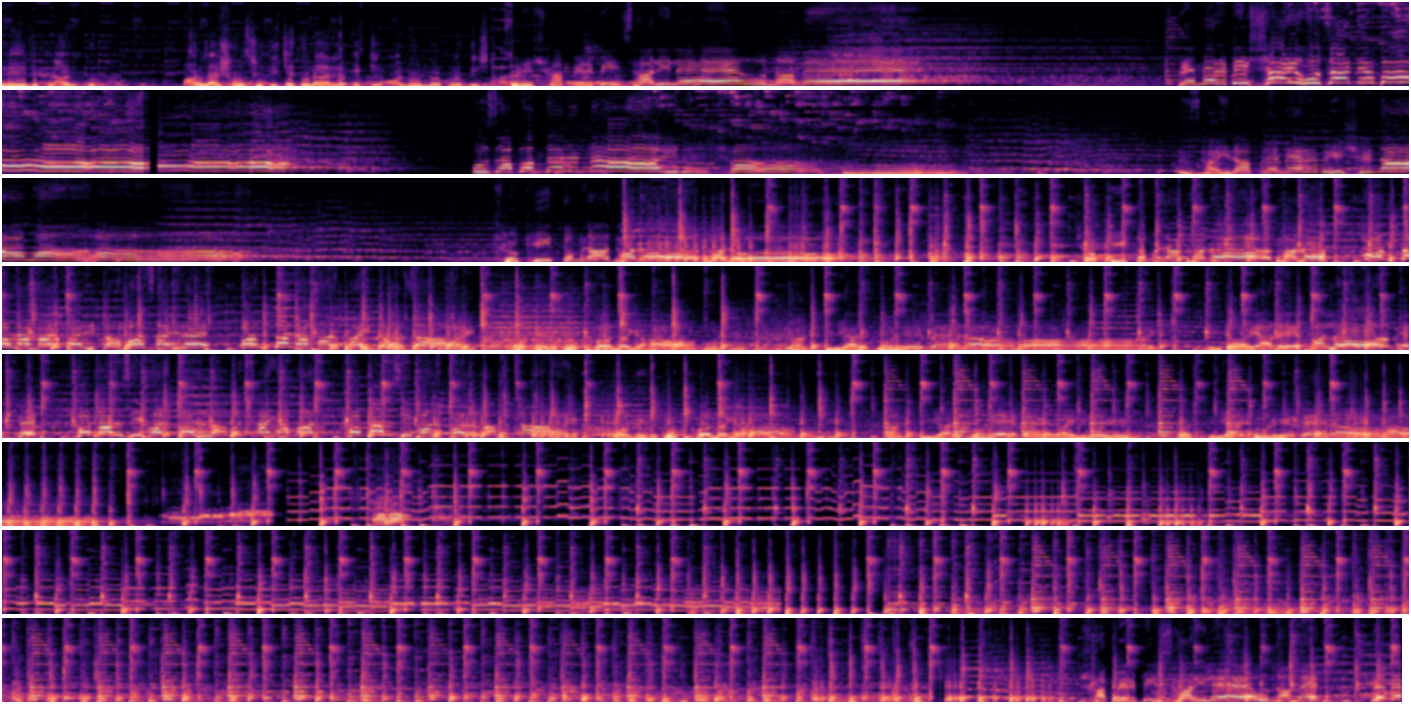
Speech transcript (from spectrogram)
Channel প্রান্ত। বাংলা সংস্কৃতি চেতনার একটি অনন্য প্রতিষ্ঠান। সাপের প্রেমের বিষয় প্রেমের বিষ্ণা সখী তোমরা ধরো ধরো। সাপের বিষ ধরিলেও নামে প্রেমে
